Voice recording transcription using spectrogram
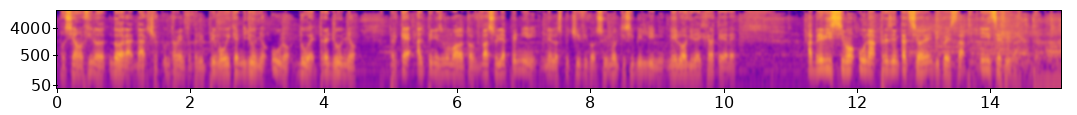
possiamo fino ad ora darci appuntamento per il primo weekend di giugno, 1, 2, 3 giugno perché Alpinismo Molotov va sugli Appennini, nello specifico sui Monti Sibillini, nei luoghi del cratere. A brevissimo una presentazione di questa iniziativa.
